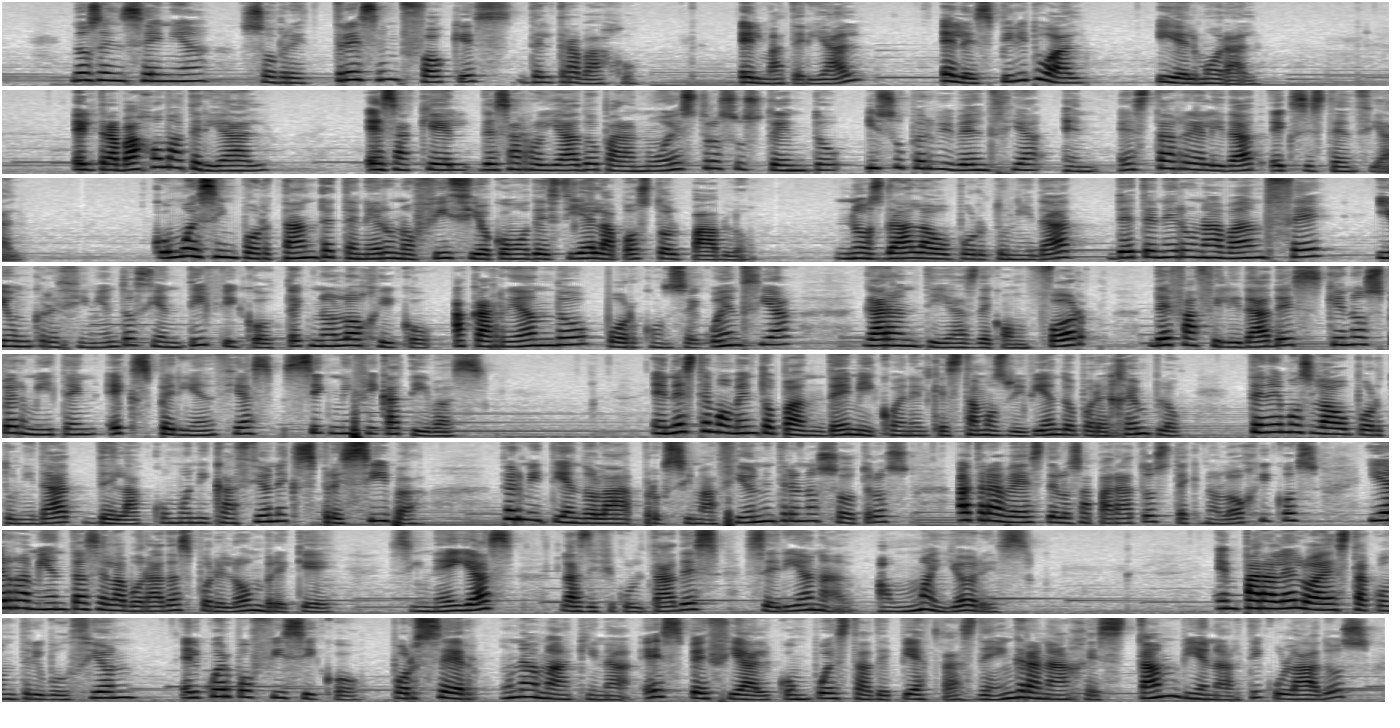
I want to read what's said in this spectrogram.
nos enseña sobre tres enfoques del trabajo, el material, el espiritual y el moral. El trabajo material es aquel desarrollado para nuestro sustento y supervivencia en esta realidad existencial. ¿Cómo es importante tener un oficio, como decía el apóstol Pablo? Nos da la oportunidad de tener un avance y un crecimiento científico, tecnológico, acarreando por consecuencia garantías de confort, de facilidades que nos permiten experiencias significativas. En este momento pandémico en el que estamos viviendo, por ejemplo, tenemos la oportunidad de la comunicación expresiva, permitiendo la aproximación entre nosotros a través de los aparatos tecnológicos y herramientas elaboradas por el hombre que, sin ellas, las dificultades serían aún mayores. En paralelo a esta contribución, el cuerpo físico, por ser una máquina especial compuesta de piezas de engranajes tan bien articulados,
